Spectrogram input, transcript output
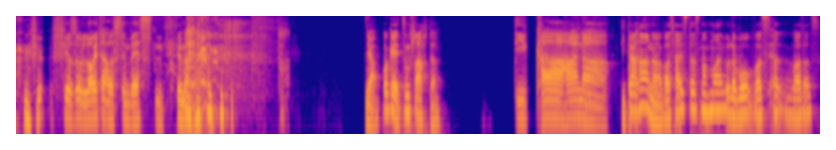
Für, für so Leute aus dem Westen. Genau. ja, okay, zum Frachter. Die Kahana. Die Kahana, was heißt das nochmal? Oder wo, was ja. war das?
